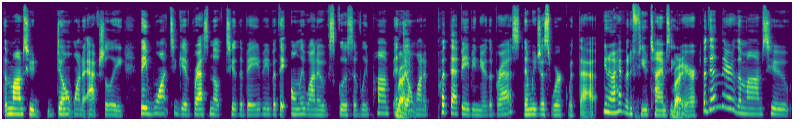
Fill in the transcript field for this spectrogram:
the moms who don't want to actually they want to give breast milk to the baby, but they only want to exclusively pump and Right. don't want to put that baby near the breast. Then we just work with that. You know, I have it a few times a Right. year. But then there are the moms who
